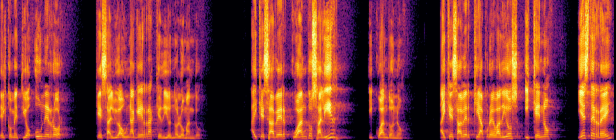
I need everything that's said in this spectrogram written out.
él cometió un error, que salió a una guerra que Dios no lo mandó. Hay que saber cuándo salir y cuándo no. Hay que saber qué aprueba Dios y qué no. Y este rey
